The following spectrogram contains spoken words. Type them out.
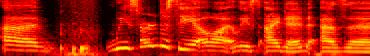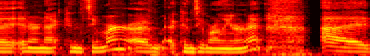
Uh, we started to see a lot. At least I did as an internet consumer, um, a consumer on the internet. Uh,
